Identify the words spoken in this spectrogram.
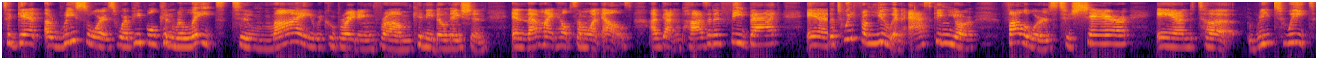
to get a resource where people can relate to my recuperating from kidney donation and that might help someone else. I've gotten positive feedback and the tweet from you and asking your followers to share and to retweet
